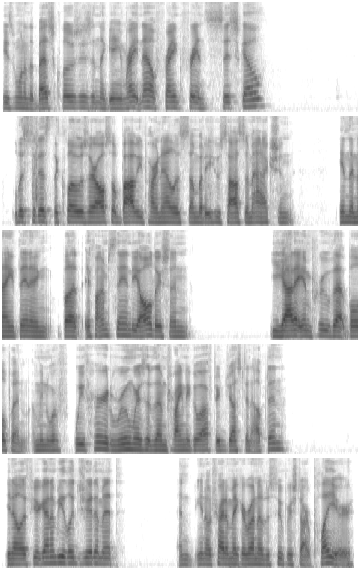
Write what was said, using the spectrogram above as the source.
He's one of the best closers in the game right now. Frank Francisco listed as the closer. Also, Bobby Parnell is somebody who saw some action in the ninth inning. But if I'm Sandy Alderson, you got to improve that bullpen. I mean, we've we've heard rumors of them trying to go after Justin Upton. You know, if you're gonna be legitimate, and you know try to make a run at a superstar player.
